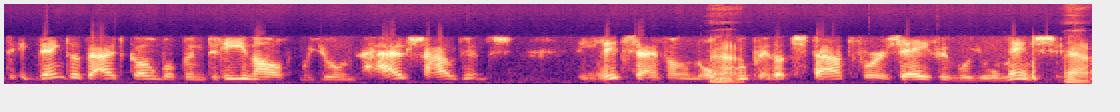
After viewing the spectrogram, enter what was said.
ik denk dat we uitkomen op een 3,5 miljoen huishoudens die lid zijn van een omroep. En dat staat voor 7 miljoen mensen. Ja.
